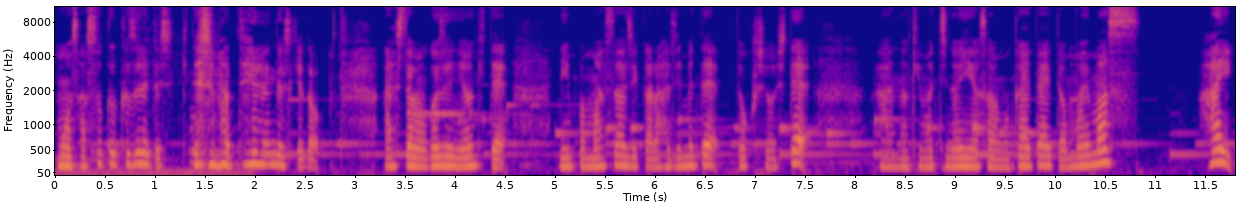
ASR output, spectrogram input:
もう早速崩れてきてしまっているんですけど明日も5時に起きてリンパマッサージから始めて読書をしてあの気持ちのいい朝を迎えたいと思います。はい。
